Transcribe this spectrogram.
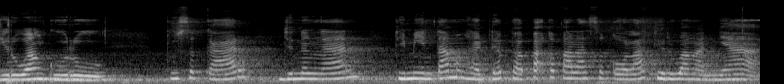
Di ruang guru, Bu Sekar, jenengan diminta menghadap Bapak Kepala Sekolah di ruangannya.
